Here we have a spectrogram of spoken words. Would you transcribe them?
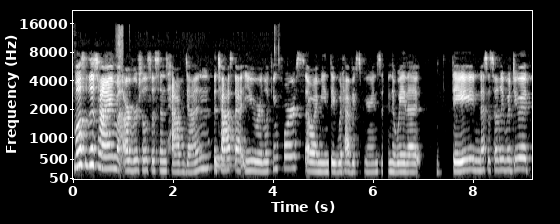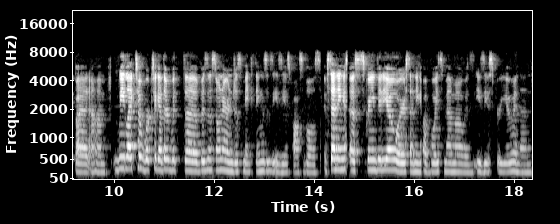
Most of the time, our virtual assistants have done the task that you were looking for. So, I mean, they would have experience in the way that they necessarily would do it, but um, we like to work together with the business owner and just make things as easy as possible. So if sending a screen video or sending a voice memo is easiest for you, and then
